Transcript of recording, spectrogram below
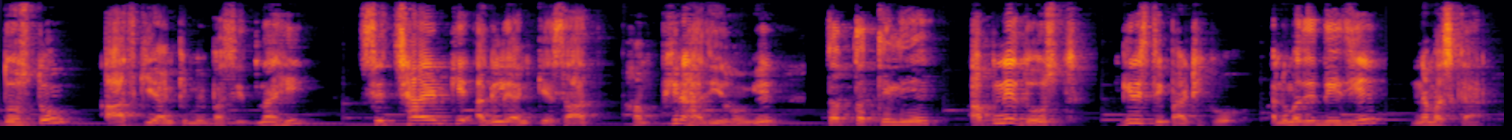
दोस्तों, आज के अंक में बस इतना ही। शिक्षायन के अगले अंक के साथ हम फिर हाजिर होंगे। तब तक के लिए अपने दोस्त गिरीश त्रिपाठी को अनुमति दीजिए। नमस्कार।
